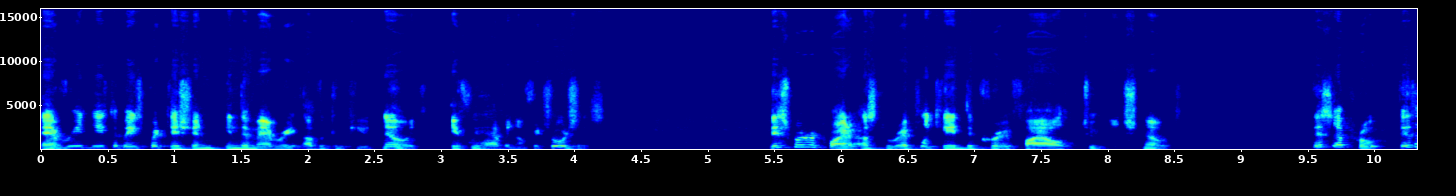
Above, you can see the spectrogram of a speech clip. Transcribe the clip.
every database partition in the memory of a compute node if we have enough resources. This will require us to replicate the query file to each node. This, appro this,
